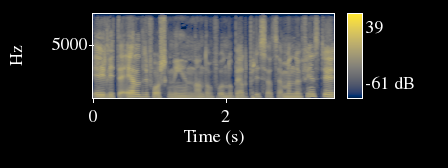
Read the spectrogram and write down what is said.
är ju lite äldre forskning innan de får Nobelpris. så att säga. Men nu finns det ju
